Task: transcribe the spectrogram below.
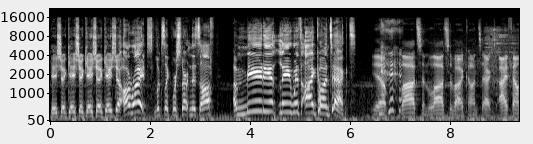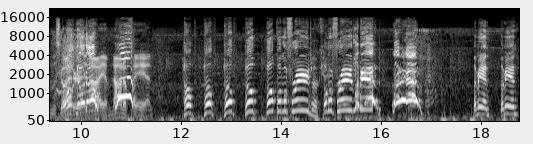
Geisha, geisha, geisha, geisha. All right, looks like we're starting this off immediately with eye contact. Yep, lots and lots of eye contact. I found the No, spider, no, and no! I am not Ah! a fan. Help, help, help, help, help, I'm afraid. Okay. I'm afraid. Let me in. Let me in. Let me in. Let me in.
